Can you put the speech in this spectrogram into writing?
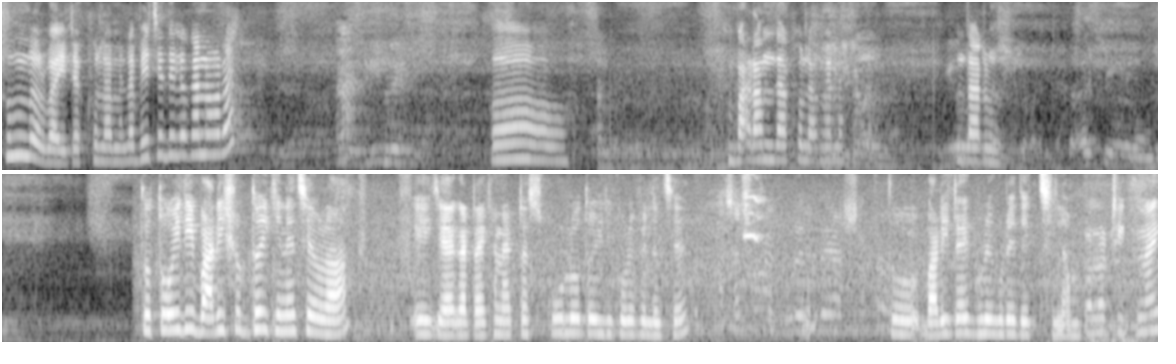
সুন্দর বাড়িটা খোলামেলা। বেচে দিল কেন ওরা? ও। বারান্দা খোলামেলা দারুণ। তো তৈরি বাড়ি শুদ্ধই কিনেছে ওরা। এই জায়গাটা এখানে একটা স্কুলও তৈরি করে ফেলেছে। তো বাড়িটাই ঘুরে ঘুরে দেখছিলাম। কোনো ঠিক নাই।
